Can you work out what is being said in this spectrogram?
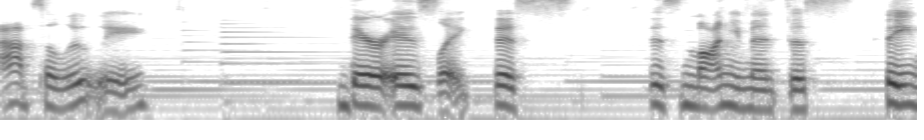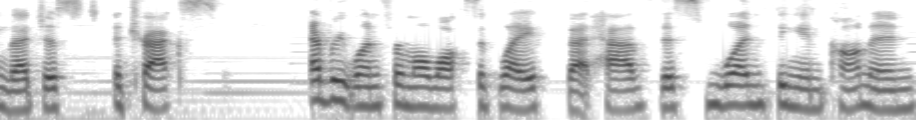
Absolutely. There is like this this monument, this thing that just attracts everyone from all walks of life that have this one thing in common.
